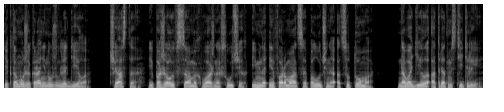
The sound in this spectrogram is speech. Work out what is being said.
и к тому же крайне нужен для дела. Часто, и, пожалуй, в самых важных случаях, именно информация, полученная от Сутома, наводила отряд Мстителей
